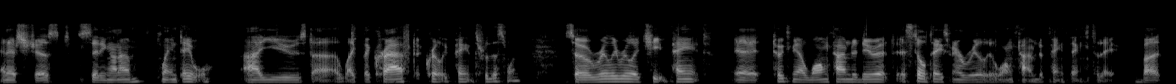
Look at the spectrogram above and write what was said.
and it's just sitting on a plain table. I used uh, like the craft acrylic paints for this one. So really, really cheap paint. It took me a long time to do it. It still takes me a really long time to paint things today. But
